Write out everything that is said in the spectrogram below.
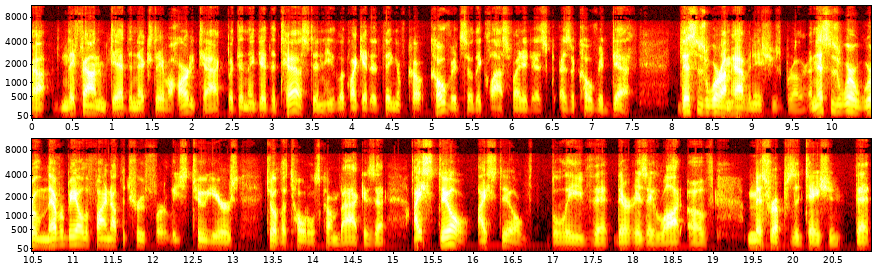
uh, they found him dead the next day of a heart attack but then they did the test and he looked like he had a thing of covid so they classified it as as a covid death this is where i'm having issues brother and this is where we'll never be able to find out the truth for at least two years till the totals come back is that i still i still believe that there is a lot of misrepresentation that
